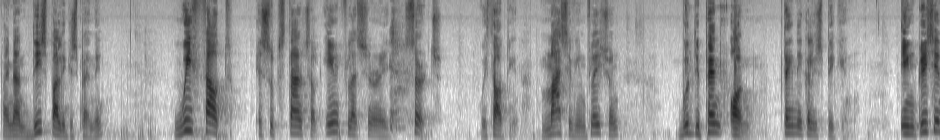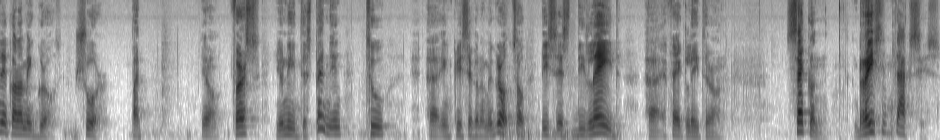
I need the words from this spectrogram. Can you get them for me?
finance this public spending, without a substantial inflationary surge, without massive inflation, would depend on, technically speaking, increasing economic growth, sure, but you know, first you need the spending to uh, increase economic growth. So this is delayed uh, effect later on. Second, raising taxes.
